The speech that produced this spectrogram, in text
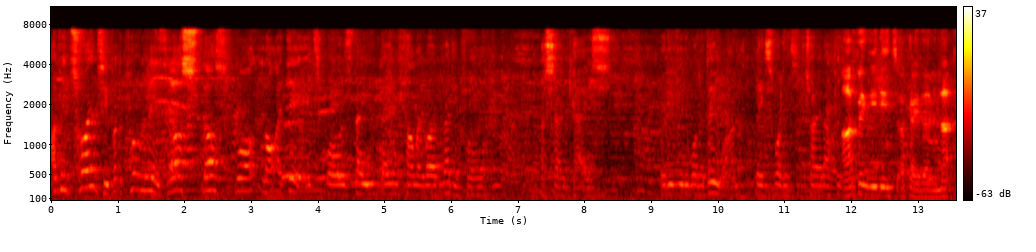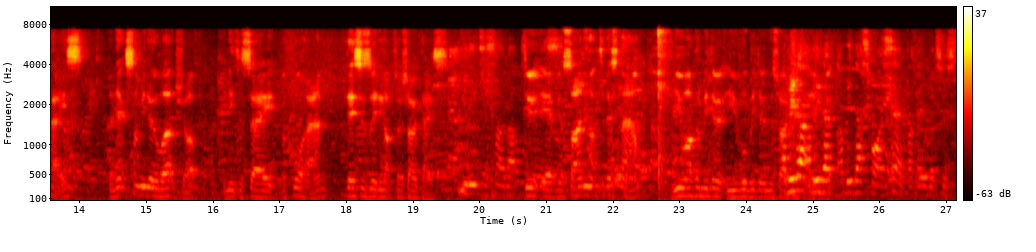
I've been trying to, but the problem is, last last what lot I did was they, they all felt they weren't ready for a showcase. They didn't really want to do one. They just wanted to try it out. I think you need to, okay then in that case, the next time you do a workshop, you need to say beforehand, this is leading up to a showcase. you need to sign up. To Do, yeah, if you're signing up to this now, you are going to be doing, you will be doing the I showcase. mean, that, I mean, that, I mean, that's what I said, but they were just.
